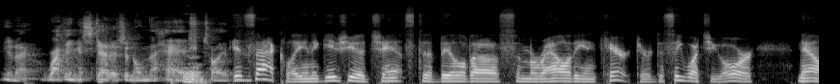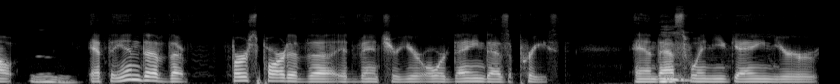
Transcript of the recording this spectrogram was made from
you know, whacking a skeleton on the head type. Exactly, and it gives you a chance to build uh, some morality and character to see what you are. Now, at the end of the first part of the adventure, you're ordained as a priest, and that's when you gain your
